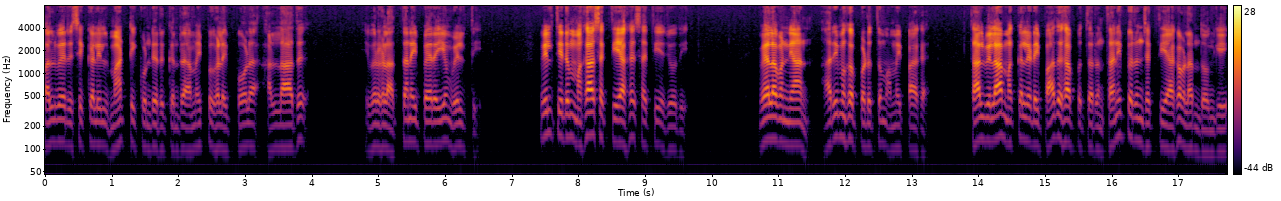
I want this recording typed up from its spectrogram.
பல்வேறு சிக்கலில் மாட்டிக்கொண்டிருக்கின்ற அமைப்புகளைப் போல அல்லாது இவர்கள் அத்தனை பேரையும் வீழ்த்தி வீழ்த்திடும் மகாசக்தியாக சத்திய ஜோதி வேலவன் யான் அறிமுகப்படுத்தும் அமைப்பாக தாழ்விழா மக்களிடை பாதுகாப்பு தரும் தனிப்பெருஞ்சக்தியாக வளர்ந்தோங்கி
